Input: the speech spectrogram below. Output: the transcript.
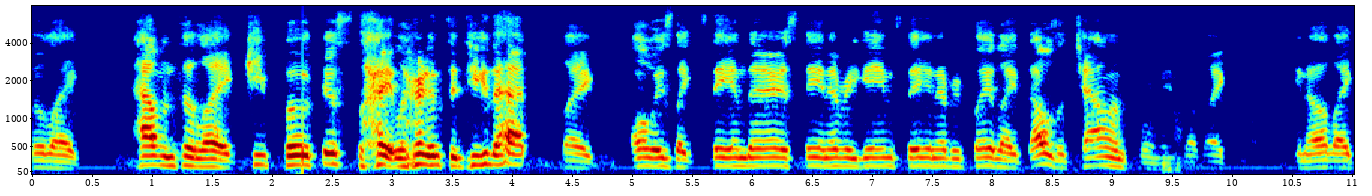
so like having to like keep focused, like learning to do that, like always like staying there, stay in every game, stay in every play, like that was a challenge for me. But like, you know, like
